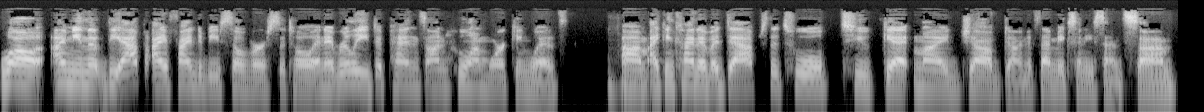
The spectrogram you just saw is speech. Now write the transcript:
Well, I mean, the, the app I find to be so versatile, and it really depends on who I'm working with. Mm-hmm. Um, I can kind of adapt the tool to get my job done, if that makes any sense. Um,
